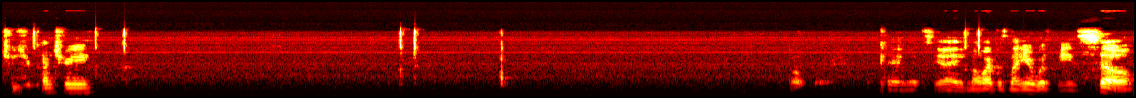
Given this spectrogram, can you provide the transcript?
choose your country. Okay, let's see. I, my wife is not here with me, so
